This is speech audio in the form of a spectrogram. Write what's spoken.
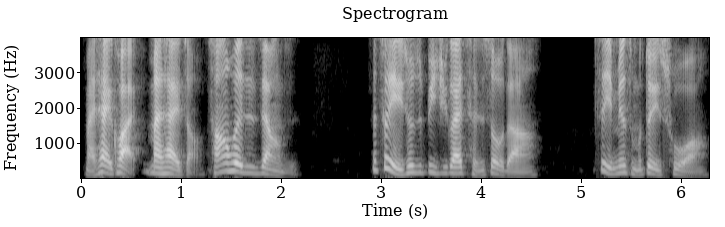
买太快，卖太早，常常会是这样子。那这也就是必须该承受的啊。这也没有什么对错啊，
